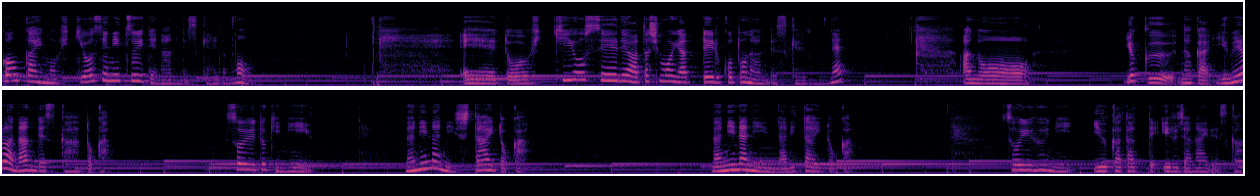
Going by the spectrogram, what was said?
今回も引き寄せについてなんですけれどもえーと、引き寄せで私もやっていることなんですけれどもねあのよくなんか「夢は何ですか?」とかそういう時に「何々したい」とか「何々になりたい」とかそういうふうに言う方っているじゃないですか。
